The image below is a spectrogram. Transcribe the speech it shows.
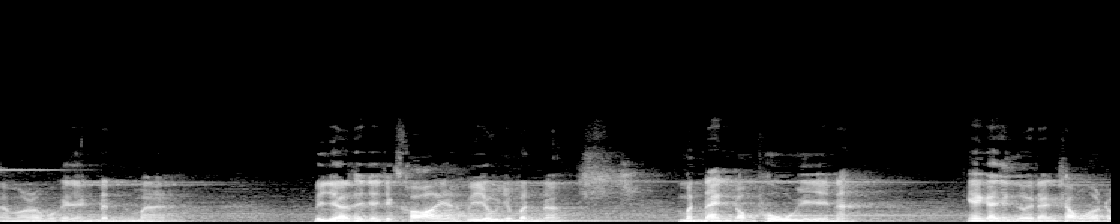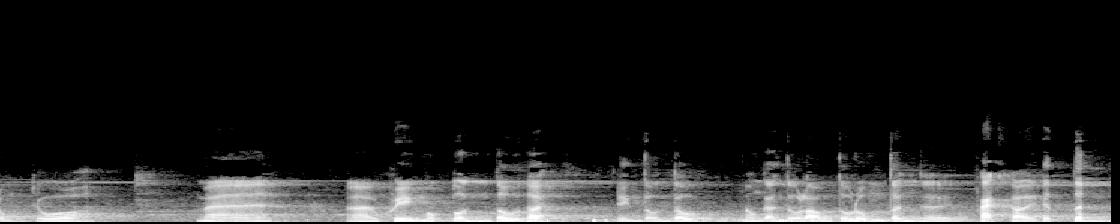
à, mà nó là một cái dạng định mà bây giờ thấy vậy chứ khó nha. Ví dụ như mình à, mình đang công phu như vậy nè. Ngay cả những người đang sống ở trong chùa mà à, khuyên một tuần tu thôi khuyên tuần tu không cần tu lâu tu đúng từng người phát khởi cái tình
